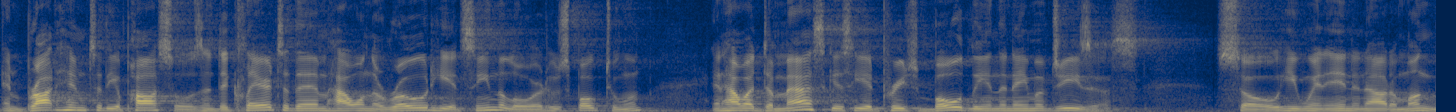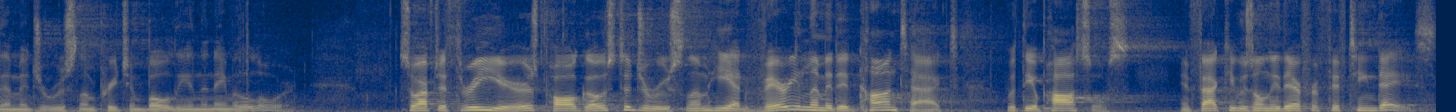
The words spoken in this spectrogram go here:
and brought him to the apostles and declared to them how on the road he had seen the Lord who spoke to him, and how at Damascus he had preached boldly in the name of Jesus. So he went in and out among them in Jerusalem, preaching boldly in the name of the Lord. So after three years, Paul goes to Jerusalem. He had very limited contact with the apostles. In fact, he was only there for 15 days.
